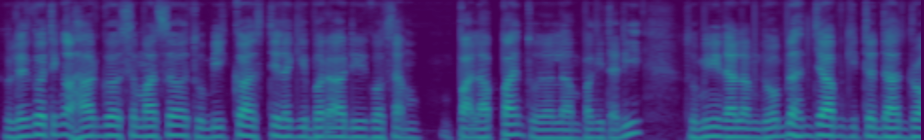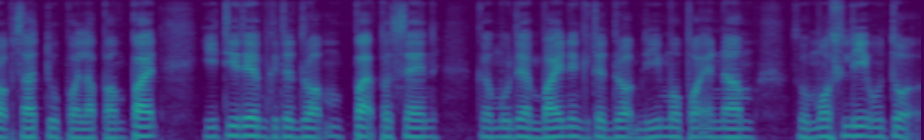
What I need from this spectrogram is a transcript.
so let's go tengok harga semasa. Tu Bitcoin still lagi berada di 0.48 tu dalam pagi tadi. So mini dalam 12 jam kita dah drop 1.84 Ethereum kita drop 4% kemudian Binance kita drop 5.6 so mostly untuk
